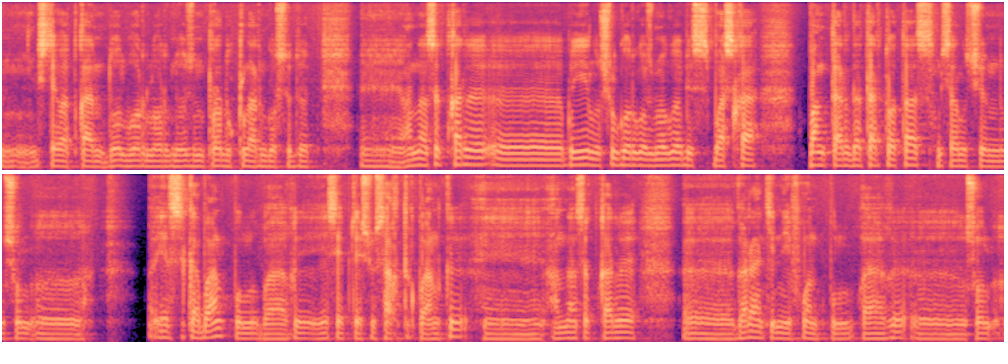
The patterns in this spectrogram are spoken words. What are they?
иштеп аткан долбоорлорун өзүнүн продуктыларын көрсөтөт. Андан сырткары быйыл ушул көргөзмөгө биз башка банктарды да тартып атабыз. Мисалы үчүн ушул рск банк бул баягы эсептешүү сактык банкы андан сырткары гарантийный фонд бул баягы ошол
